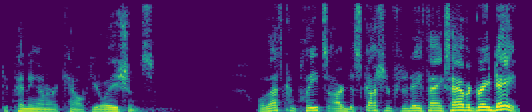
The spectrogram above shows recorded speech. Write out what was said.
depending on our calculations. Well, that completes our discussion for today. Thanks. Have a great day.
